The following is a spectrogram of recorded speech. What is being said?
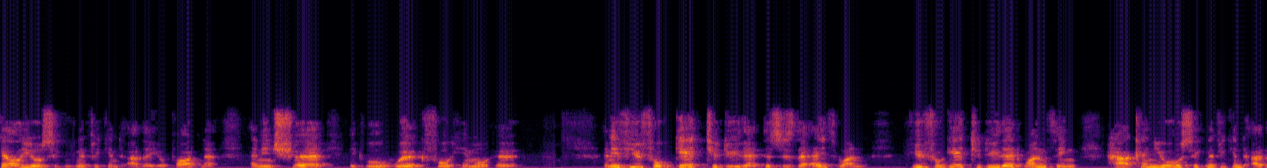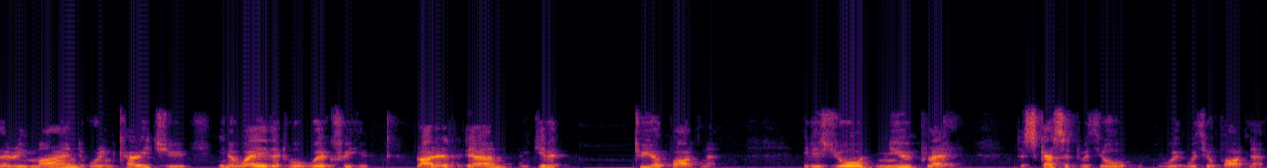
Tell your significant other, your partner, and ensure it will work for him or her. And if you forget to do that, this is the eighth one, you forget to do that one thing, how can your significant other remind or encourage you in a way that will work for you? Write it down and give it to your partner. It is your new play. Discuss it with your, with your partner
